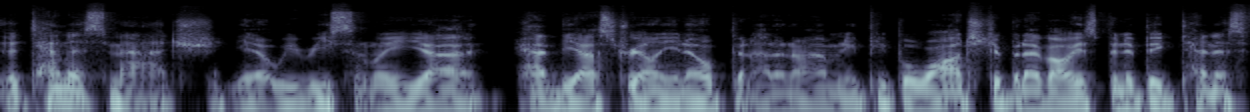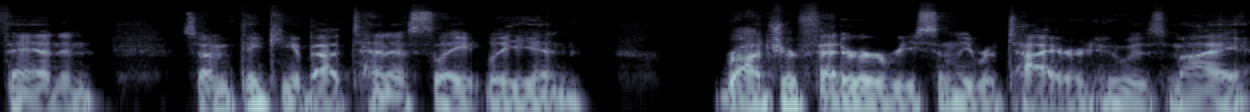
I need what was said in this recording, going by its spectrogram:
a tennis match you know we recently uh, had the australian open i don't know how many people watched it but i've always been a big tennis fan and so i'm thinking about tennis lately and roger federer recently retired who was my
